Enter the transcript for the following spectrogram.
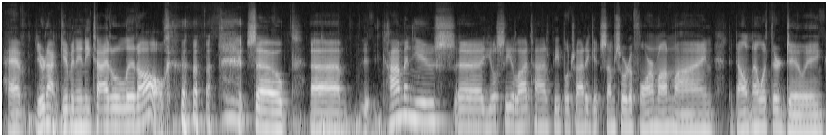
have you're not given any title at all. so um, common use, uh, you'll see a lot of times people try to get some sort of form online. They don't know what they're doing,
